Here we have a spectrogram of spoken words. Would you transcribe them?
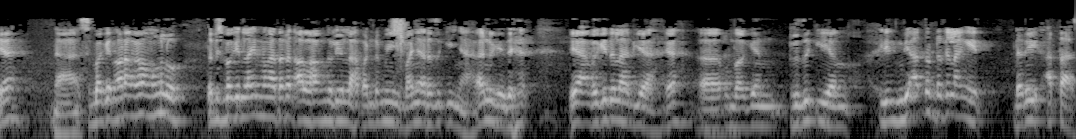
Ya. Nah, sebagian orang memang mengeluh, tapi sebagian lain mengatakan alhamdulillah pandemi banyak rezekinya. Kan gitu ya. Ya, begitulah dia ya. Uh, pembagian rezeki yang, yang diatur dari langit dari atas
